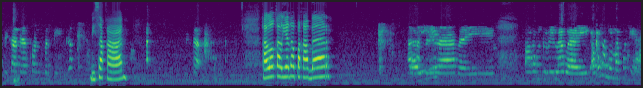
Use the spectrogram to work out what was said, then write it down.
bisa telepon bertiga. Bisa kan? Bisa. Halo kalian apa kabar? Alhamdulillah baik. Alhamdulillah baik. Aku sambil masak ya.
